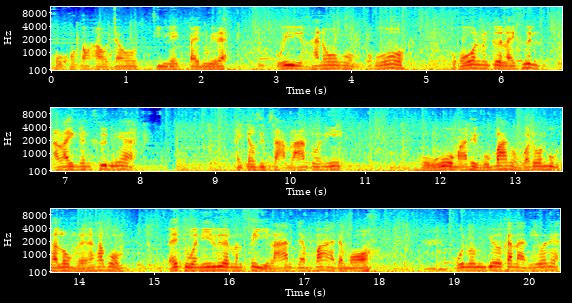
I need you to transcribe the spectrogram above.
โหคงต้องเอาเจ้าทีเล็กไปลุยแล้วอุ้ยคาโน่ผมโอ้โห โอ้โห มันเกิดอะไรขึ้น อะไรเกินขึ้นเนี่ย ไอเจ้า 13 ล้านตัวนี้โโหมาถึงปุ๊บบ้านผมก็โดนบุกถล่มเลยนะครับผม ไอตัวนี้เลือดมันสี่ล้านจะบ้าจะมอโอ้ยมันเยอะขนาดนี้วะเนี่ย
